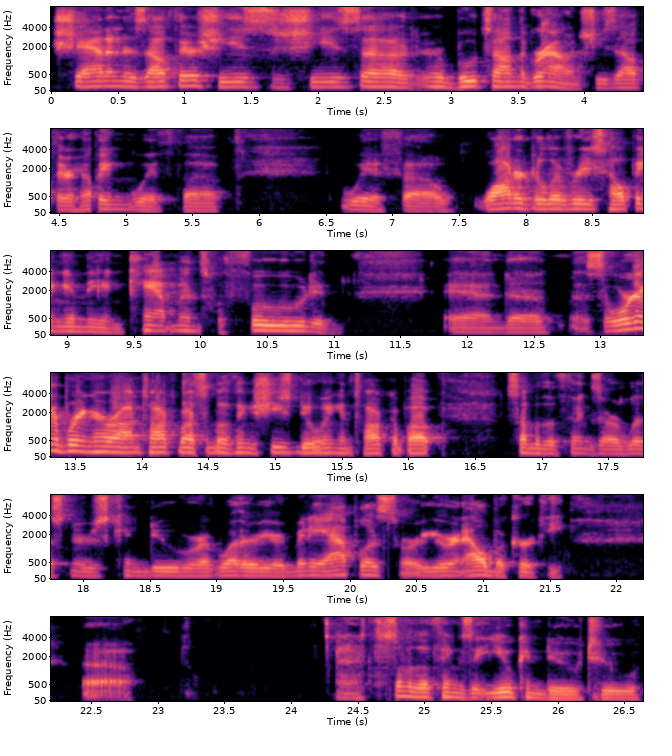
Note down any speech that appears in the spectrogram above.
Shannon is out there. She's she's uh, her boots on the ground. She's out there helping with uh, with uh, water deliveries, helping in the encampments with food and and uh, so we're going to bring her on, talk about some of the things she's doing, and talk about some of the things our listeners can do, whether you're in Minneapolis or you're in Albuquerque. Uh, some of the things that you can do to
